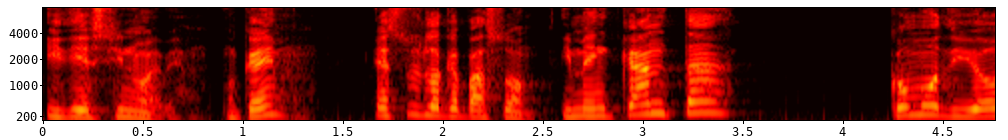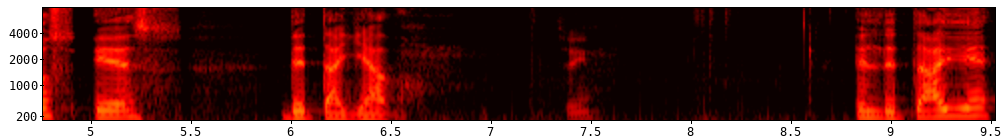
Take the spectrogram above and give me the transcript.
y 19. ¿Ok? Esto es lo que pasó. Y me encanta cómo Dios es detallado. ¿sí? El detalle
